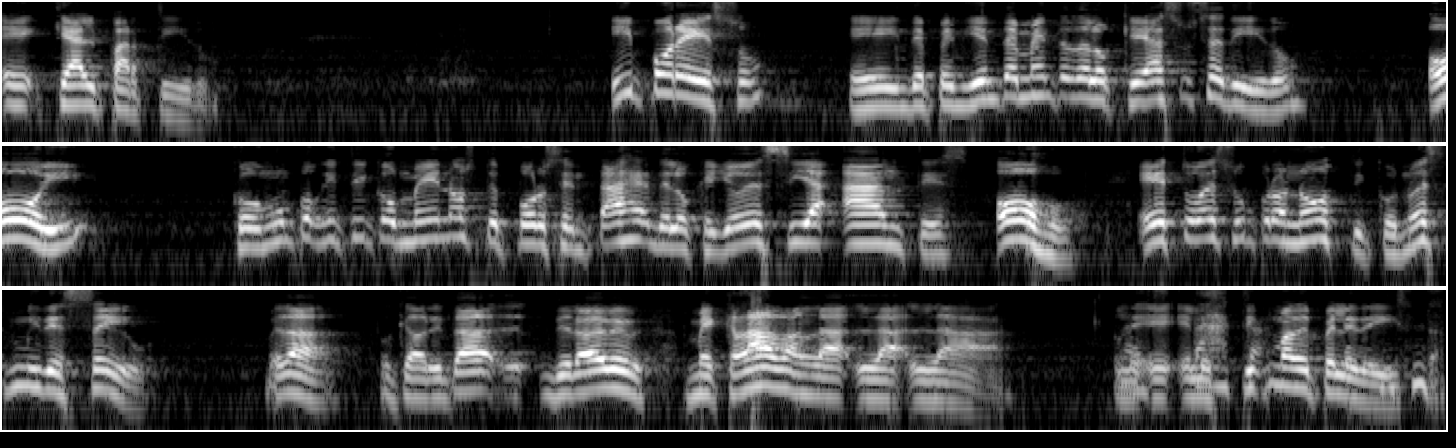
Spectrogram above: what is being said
eh, que al partido. Y por eso e independientemente de lo que ha sucedido, hoy, con un poquitico menos de porcentaje de lo que yo decía antes, ojo, esto es un pronóstico, no es mi deseo, ¿verdad? Porque ahorita me clavan la, el estigma de peledeísta.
